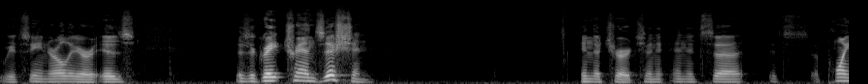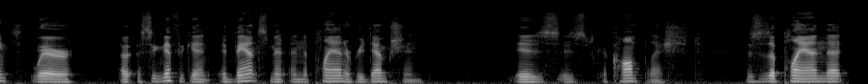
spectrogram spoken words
we've seen earlier, is is a great transition in the church, and and it's a it's a point where a, a significant advancement in the plan of redemption is is accomplished. This is a plan that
